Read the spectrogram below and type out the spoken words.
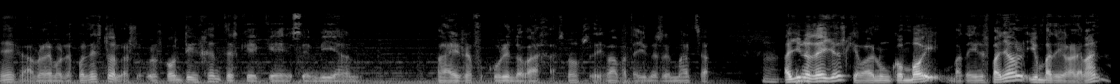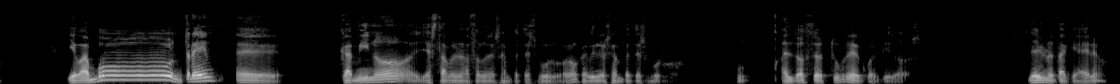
¿eh? hablaremos después de esto, los, los contingentes que, que, se envían para ir cubriendo bajas, ¿no? Se llama batallones en marcha. Ah. Hay uno de ellos que va en un convoy, un batallón español y un batallón alemán. Y va un tren, eh, camino, ya estaban en la zona de San Petersburgo, ¿no? Camino de San Petersburgo. El 12 de octubre del 42. Y hay un ataque aéreo.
